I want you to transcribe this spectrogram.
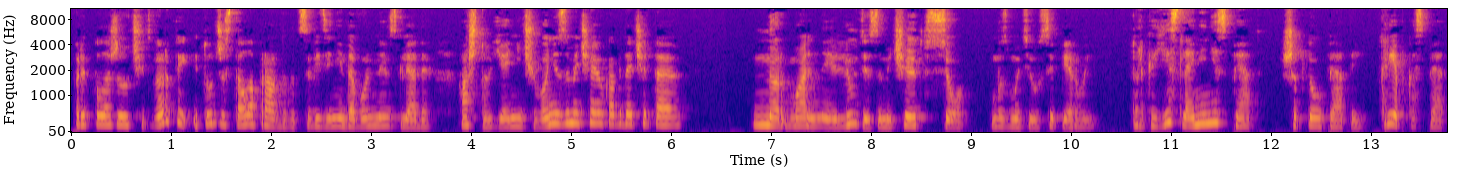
Предположил четвертый и тут же стал оправдываться, видя недовольные взгляды. А что, я ничего не замечаю, когда читаю? Нормальные люди замечают все, возмутился первый. Только если они не спят, шепнул пятый. Крепко спят.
